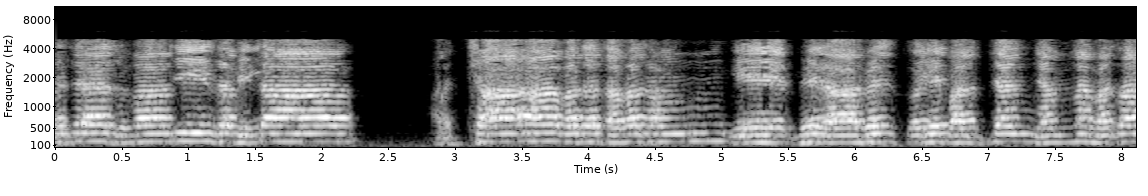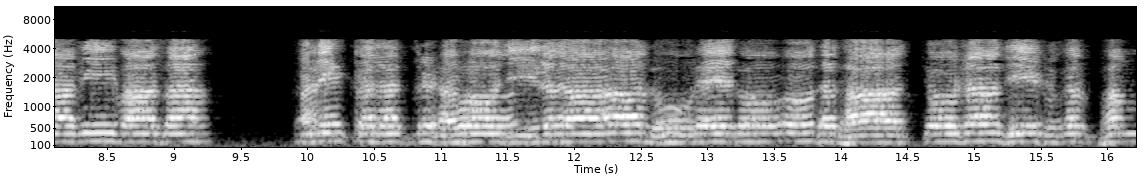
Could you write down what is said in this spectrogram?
न च सुवादीसविता अच्छावदतवसम् येभिराभिस्त्वहि पर्जन्यम् न मतावीवास कनिक्रदृढवो जीरदा दूरेतो दधात्योषाधीषु गर्भम्।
